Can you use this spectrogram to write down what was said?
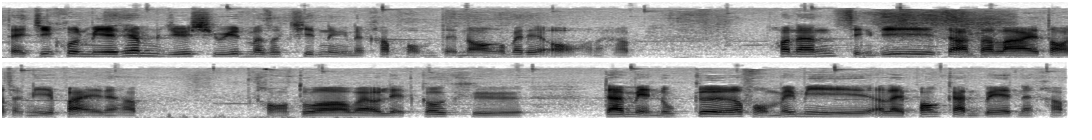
แต่จริงคนมีไอเทมยื้อชีวิตมาสักชิ้นหนึ่งนะครับผมแต่น้องก็ไม่ได้ออกนะครับ เพราะนั้นสิ่งที่จะอันตรายต่อจากนี้ไปนะครับ ของตัวไวโอเลตก็คือดาเมจนุกเกอร์ครับผมไม่มีอะไรป้องกันเวทนะครับ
